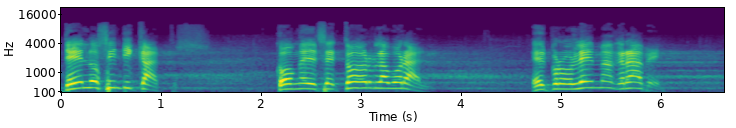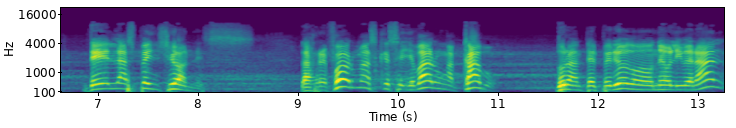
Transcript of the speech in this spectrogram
de los sindicatos, con el sector laboral, el problema grave de las pensiones, las reformas que se llevaron a cabo durante el periodo neoliberal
